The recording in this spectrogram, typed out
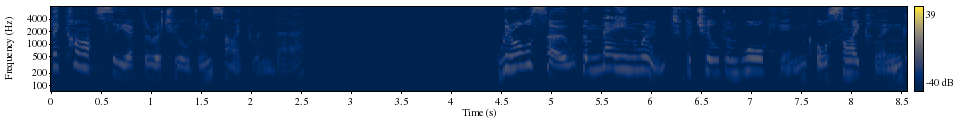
they can't see if there are children cycling there. We're also the main route for children walking or cycling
